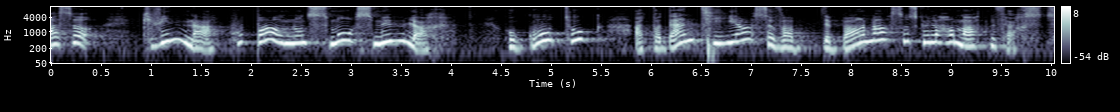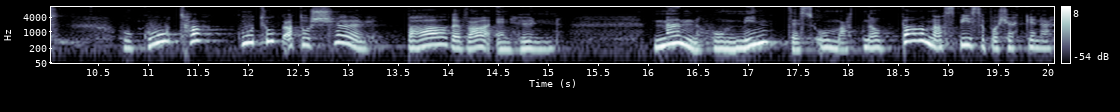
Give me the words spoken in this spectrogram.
Altså, Kvinna hun ba om noen små smuler. Hun godtok at på den tida så var det barna som skulle ha maten først. Hun godtok, godtok at hun sjøl bare var en hund. Men hun mintes om at når barna spiser på kjøkkenet,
